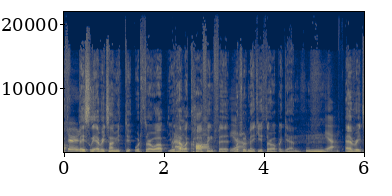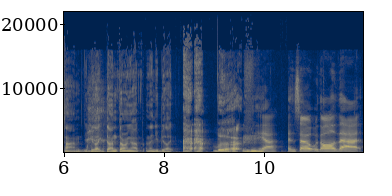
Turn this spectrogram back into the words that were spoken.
after Basically, every time you th- would throw up, you would I have would like coughing cough. fit, which would make you throw up again. yeah, every time. You'd be like done throwing up, and then you'd be like, yeah. And so with all of that,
